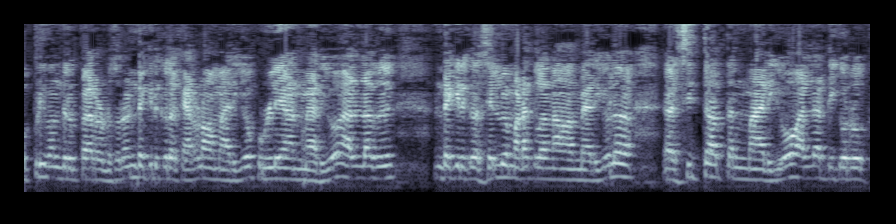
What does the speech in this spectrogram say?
எப்படி வந்திருப்பாரு சொல்ல இன்றைக்கு இருக்கிற கருணா மாதிரியோ புள்ளியான் மாதிரியோ அல்லது இன்றைக்கு இருக்கிற செல்வ மடக்கலனா மாதிரியோ இல்லை சித்தார்த்தன் மாதிரியோ அல்லாட்டிக்கு ஒரு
